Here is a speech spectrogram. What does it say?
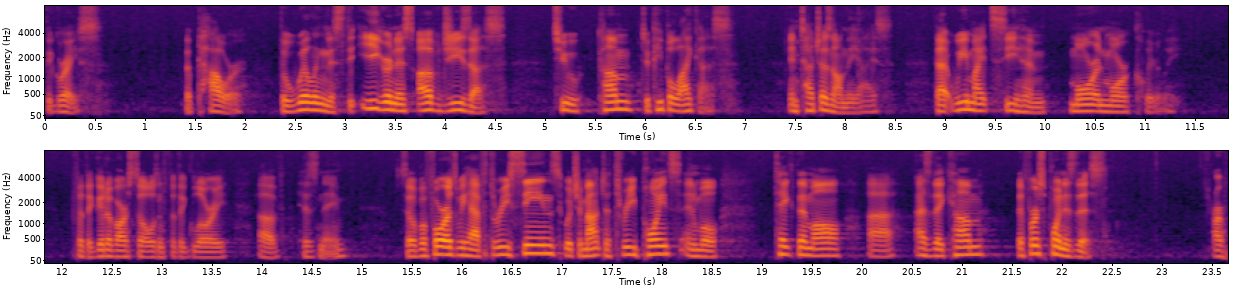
the grace, the power, the willingness, the eagerness of Jesus to come to people like us and touch us on the eyes, that we might see him more and more clearly for the good of our souls and for the glory of his name. So before us, we have three scenes which amount to three points, and we'll take them all uh, as they come. The first point is this our,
